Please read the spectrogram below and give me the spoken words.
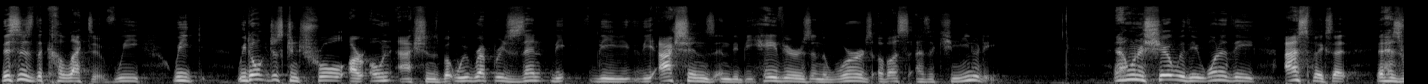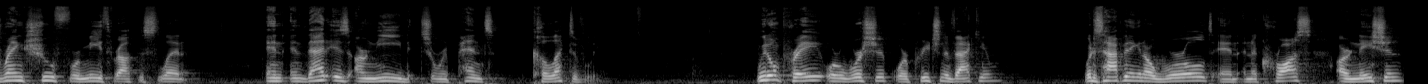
This is the collective. We, we, we don't just control our own actions, but we represent the, the, the actions and the behaviors and the words of us as a community. And I want to share with you one of the aspects that, that has rang true for me throughout this Lent, and, and that is our need to repent collectively. We don't pray or worship or preach in a vacuum. What is happening in our world and, and across our nation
